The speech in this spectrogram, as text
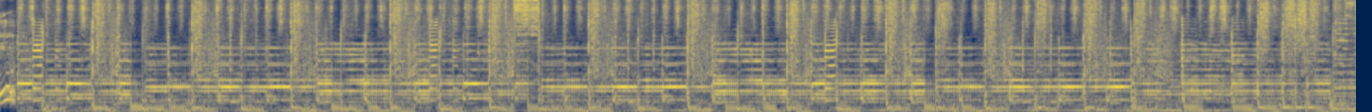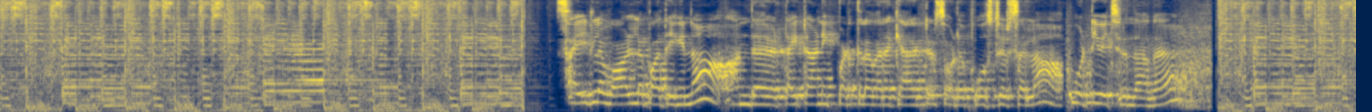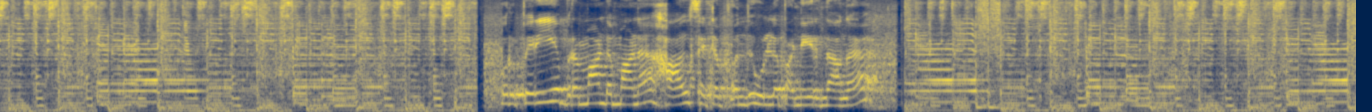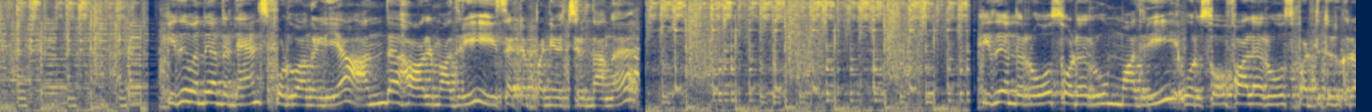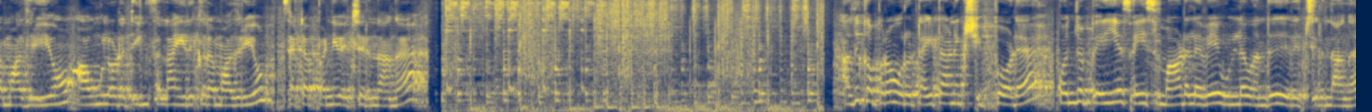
வாலில் பார்த்தீங்கன்னா அந்த டைட்டானிக் படத்தில் வர கேரக்டர்ஸோட போஸ்டர்ஸ் எல்லாம் ஒட்டி வச்சுருந்தாங்க. ஒரு பெரிய பிரம்மாண்டமான ஹால் செட்டப் வந்து உள்ளே பண்ணியிருந்தாங்க. இது வந்து அந்த டான்ஸ் போடுவாங்க இல்லையா? அந்த ஹால் மாதிரி செட்டப் பண்ணி வச்சுருந்தாங்க. இது அந்த ரோஸோட ரூம் மாதிரி ஒரு சோஃபால ரோஸ் படுத்துட்டு இருக்கிற மாதிரியும் அவங்களோட திங்ஸ் எல்லாம் இருக்கிற மாதிரியும் செட்டப் பண்ணி வச்சிருந்தாங்க. அதுக்கப்புறம் ஒரு டைட்டானிக் ஷிப்போட கொஞ்சம் பெரிய சைஸ் மாடலவே உள்ள வந்து வச்சிருந்தாங்க.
